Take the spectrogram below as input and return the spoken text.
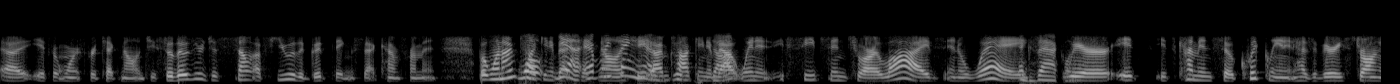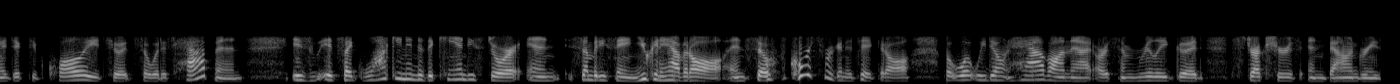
uh, if it weren't for technology. So those are just some a few of the good things that come from it. But when I'm well, talking about yeah, technology, I'm talking stuff. about when it seeps into our lives in a way exactly. where it's it's come in so quickly and it has a very strong addictive quality to it. So what has happened is it's like walking into the candy store and somebody saying you can have it all. And so of course we're going to take it all, but what we don't have on that are some really good structures and boundaries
